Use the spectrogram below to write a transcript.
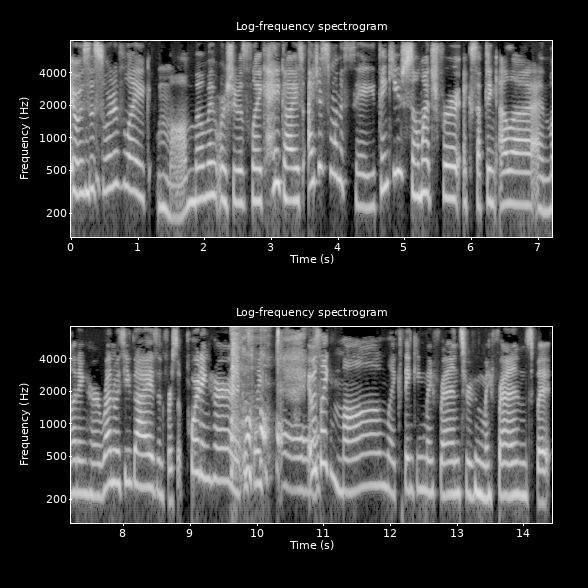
it was this sort of like mom moment where she was like, "Hey guys, I just want to say thank you so much for accepting Ella and letting her run with you guys and for supporting her." And it was like it was like mom like thanking my friends for being my friends, but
